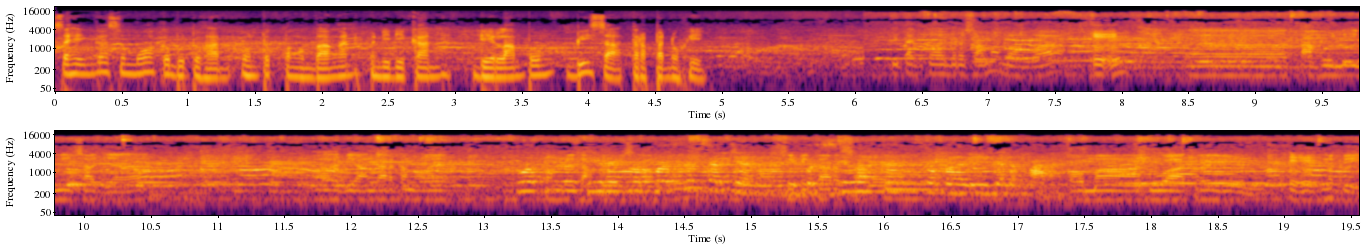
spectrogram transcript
sehingga semua kebutuhan untuk pengembangan pendidikan di Lampung bisa terpenuhi. Kita tahu bersama bahwa eh, tahun ini saja eh, dianggarkan oleh pemerintah provinsi Lampung sekitar 1,2 triliun lebih.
